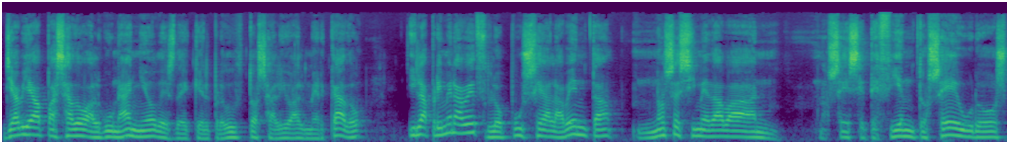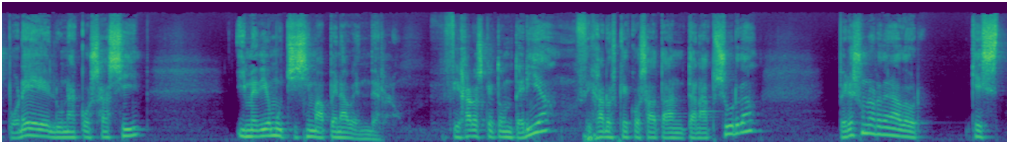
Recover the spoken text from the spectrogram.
ya había pasado algún año desde que el producto salió al mercado y la primera vez lo puse a la venta, no sé si me daban, no sé, 700 euros por él, una cosa así, y me dio muchísima pena venderlo. Fijaros qué tontería, fijaros qué cosa tan, tan absurda, pero es un ordenador que es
